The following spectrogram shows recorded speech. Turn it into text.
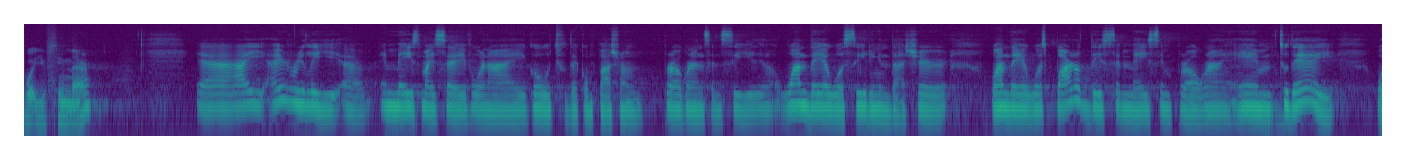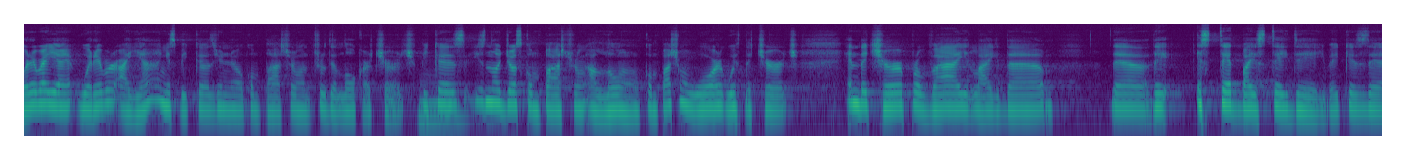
what you've seen there? Yeah, I, I really uh, amaze myself when I go to the compassion programs and see. You know, one day I was sitting in that chair one day I was part of this amazing program, and today, wherever I, wherever I am is because you know compassion through the local church. Mm. Because it's not just compassion alone. Compassion work with the church, and the church provide like the the the step by step day because the,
